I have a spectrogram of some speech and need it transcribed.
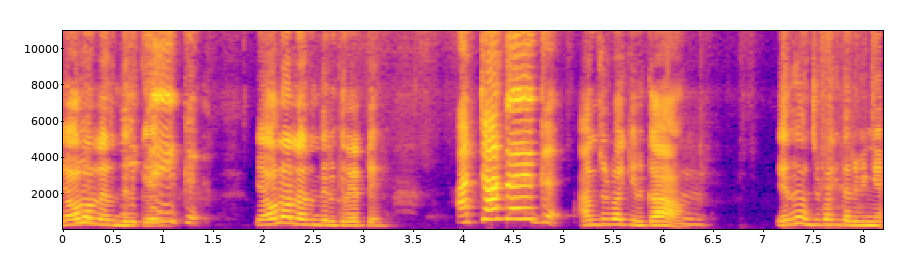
எவ்வளோல இருந்து இருக்கு. எவ்வளோல இருந்து இருக்கு. ரேட்டு அஞ்சு ரூபாய்க்கு இருக்கா? எது அஞ்சு ரூபாய்க்கு தருவீங்க?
